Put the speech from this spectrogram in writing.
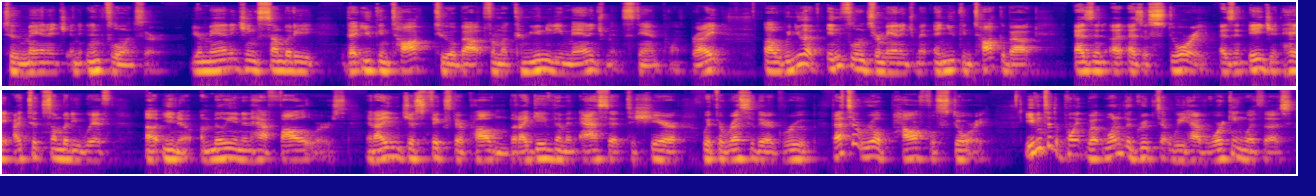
to manage an influencer you're managing somebody that you can talk to about from a community management standpoint, right? Uh, when you have influencer management and you can talk about as an uh, as a story as an agent, hey, I took somebody with uh, you know a million and a half followers, and I didn't just fix their problem, but I gave them an asset to share with the rest of their group. That's a real powerful story. Even to the point where one of the groups that we have working with us,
